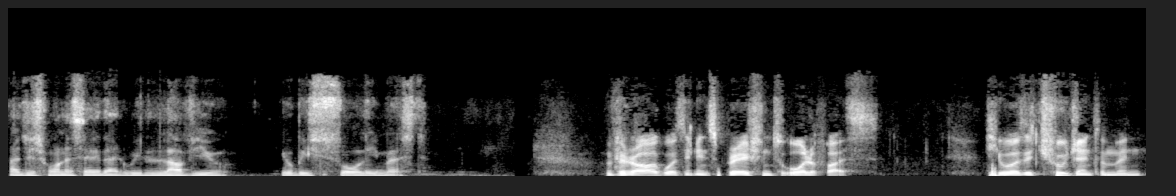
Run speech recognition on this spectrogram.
I just want to say that we love you. You'll be sorely missed. Viraag was an inspiration to all of us. He was a true gentleman,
